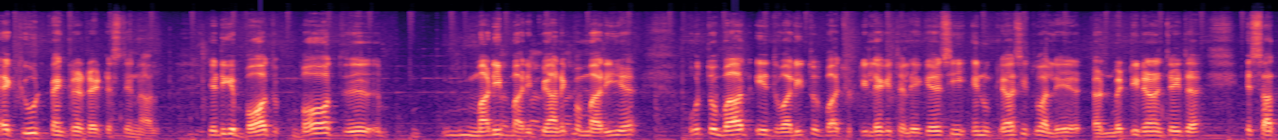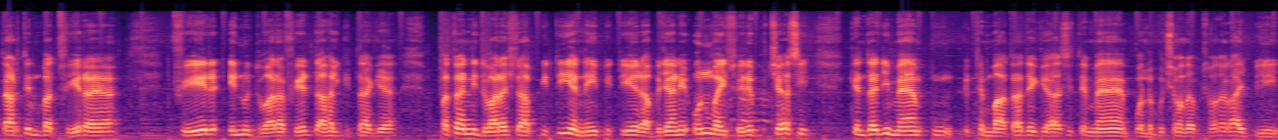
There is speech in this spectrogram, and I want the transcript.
ਐਕਿਊਟ ਪੈਂਕ੍ਰੀਆਟਾਈਟਿਸ ਦੇ ਨਾਲ। ਜਿਹੜੀ ਕਿ ਬਹੁਤ ਬਹੁਤ ਮਾੜੀ ਬਿਮਾਰੀ ਭਿਆਨਕ ਬਿਮਾਰੀ ਹੈ। ਉਹ ਤੋਂ ਬਾਅਦ ਇਹ ਦੀਵਾਲੀ ਤੋਂ ਬਾਅਦ ਛੁੱਟੀ ਲੈ ਕੇ ਚਲੇ ਗਏ ਸੀ। ਇਹਨੂੰ ਕਿਹਾ ਸੀ, ਤੁਹਾਡੇ ਐਡਮਿਟ ਹੀ ਰਹਿਣਾ ਚਾਹੀਦਾ ਇਹ 7-8 ਦਿਨ ਬਾਅਦ ਫੇਰ ਆਇਆ। ਫਿਰ ਇਹਨੂੰ ਦੁਬਾਰਾ ਫਿਰ ਦਾਖਲ ਕੀਤਾ ਗਿਆ। ਪਤਾ ਨਹੀਂ ਦੁਬਾਰਾ ਸ਼ਰਾਬ ਪੀਤੀ ਜਾਂ ਨਹੀਂ ਪੀਤੀ, ਇਹ ਰੱਬ ਜਾਣੇ। ਉਹਨੂੰ ਮੈਂ ਸਵੇਰੇ ਪੁੱਛਿਆ ਸੀ, ਕਹਿੰਦਾ ਜੀ, ਮੈਂ ਕਿੱਥੇ ਮਾਤਾ ਦੇ ਗਿਆ ਸੀ ਤੇ ਮੈਂ ਭੁੱਲ ਪੁੱਛਾਉਂਦਾ ਪੁੱਛਾਉਂਦਾ ਰਾਜ ਪੀ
